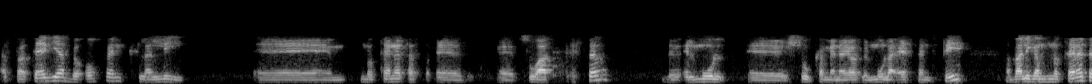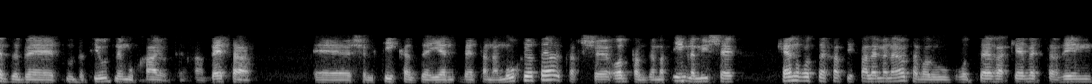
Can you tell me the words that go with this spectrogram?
אסטרטגיה באופן כללי נותנת תשואת 10 אל מול שוק המניות, אל מול ה-S&P, אבל היא גם נותנת את זה בתנודתיות נמוכה יותר. הבטא אה, של תיק הזה יהיה בטא נמוך יותר, כך שעוד פעם, זה מתאים למי שכן רוצה חשיפה למניות, אבל הוא רוצה רכבת הרים אה,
